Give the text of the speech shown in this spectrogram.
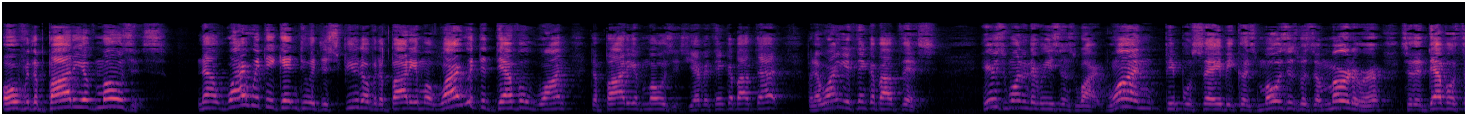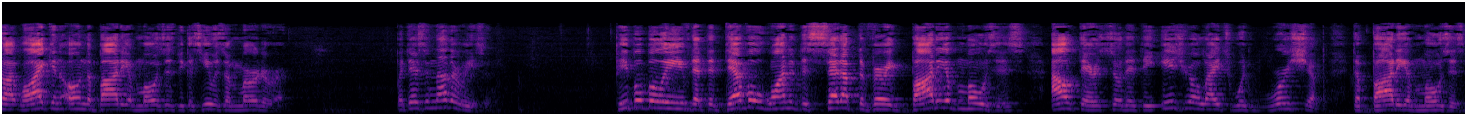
over the body of Moses. Now, why would they get into a dispute over the body of Moses? Why would the devil want the body of Moses? You ever think about that? But I want you to think about this. Here's one of the reasons why. One, people say because Moses was a murderer, so the devil thought, well, I can own the body of Moses because he was a murderer. But there's another reason. People believe that the devil wanted to set up the very body of Moses out there so that the Israelites would worship the body of Moses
